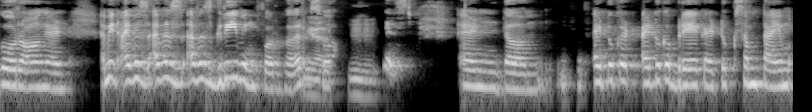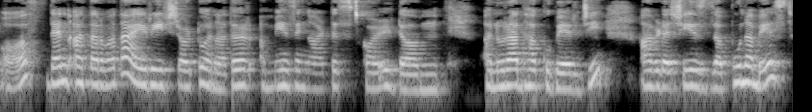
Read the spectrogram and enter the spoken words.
go wrong and i mean i was i was i was grieving for her Yeah. so Mhm. and um, i took a i took a break. I took some time off. Then a tarvata i reached out to another amazing artist called um, anuradha kuberji. Avida she is uh, pune based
